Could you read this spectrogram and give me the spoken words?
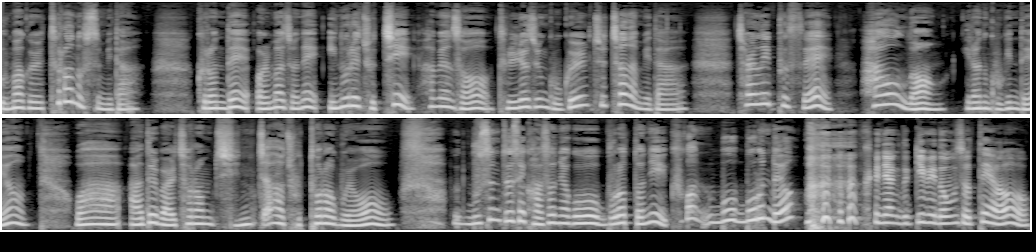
음악을 틀어놓습니다. 그런데 얼마 전에 이 노래 좋지? 하면서 들려준 곡을 추천합니다. 찰리 푸스의 How Long 이라는 곡인데요. 와, 아들 말처럼 진짜 좋더라고요. 무슨 뜻의 가사냐고 물었더니, 그건 뭐, 모른대요? 그냥 느낌이 너무 좋대요.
